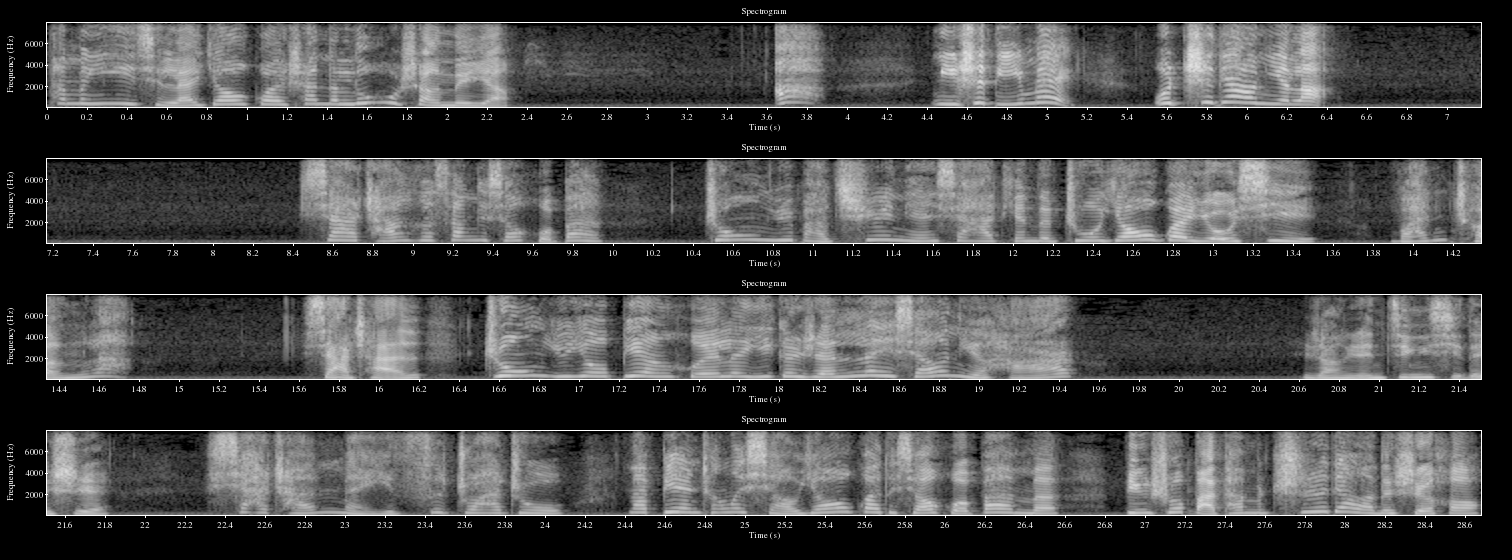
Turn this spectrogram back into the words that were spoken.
他们一起来妖怪山的路上那样。啊，你是迪妹，我吃掉你了！夏蝉和三个小伙伴终于把去年夏天的捉妖怪游戏完成了，夏蝉终于又变回了一个人类小女孩。让人惊喜的是，夏蝉每次抓住。那变成了小妖怪的小伙伴们，并说把他们吃掉了的时候，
